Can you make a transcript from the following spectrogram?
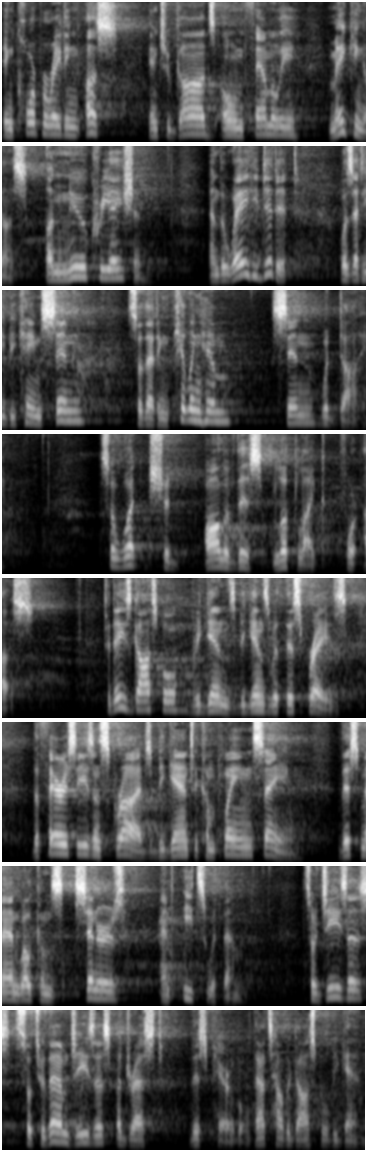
incorporating us into God's own family, making us a new creation. And the way he did it was that he became sin so that in killing him, sin would die. So, what should all of this look like for us? Today's gospel begins, begins with this phrase The Pharisees and scribes began to complain, saying, This man welcomes sinners and eats with them. So, Jesus, so to them, Jesus addressed this parable. That's how the gospel began.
